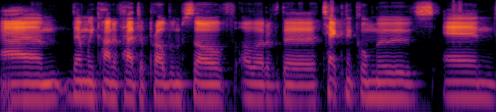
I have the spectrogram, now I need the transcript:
um, then we kind of had to problem solve a lot of the technical moves. And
